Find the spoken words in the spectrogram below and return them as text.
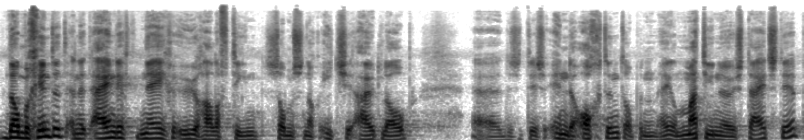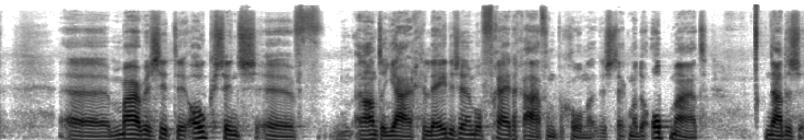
dan begint het en het eindigt 9 uur, half 10, soms nog ietsje uitloop. dus het is in de ochtend op een heel matineus tijdstip. maar we zitten ook sinds een aantal jaar geleden zijn we op vrijdagavond begonnen. Dus zeg maar de opmaat naar de,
